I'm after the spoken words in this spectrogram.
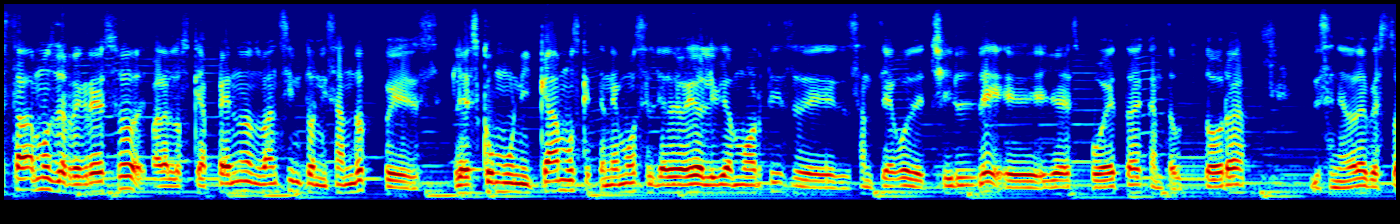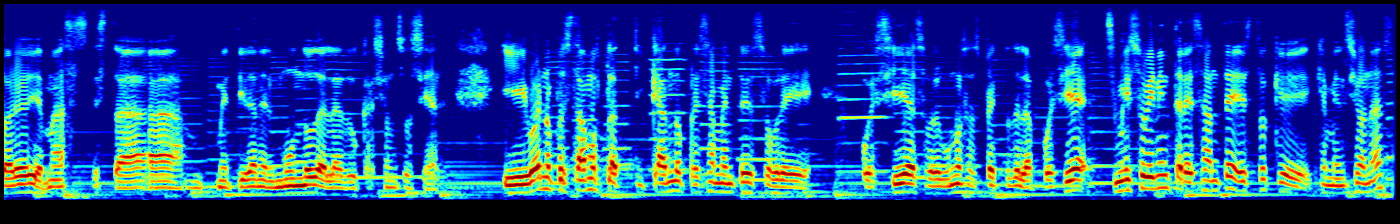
estábamos de regreso. Para los que apenas nos van sintonizando, pues les comunicamos que tenemos el día de hoy a Olivia Mortis de, Santiago de Chile. Eh, ella es poeta, cantautora, diseñadora de vestuario y además está metida en el mundo de la educación social. Y bueno, pues estamos platicando precisamente sobre poesía, sobre algunos aspectos de la poesía. Se me hizo bien interesante esto que, mencionas,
